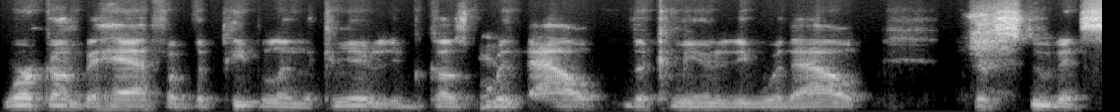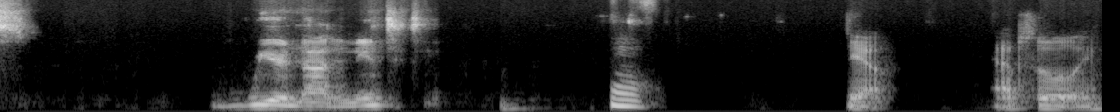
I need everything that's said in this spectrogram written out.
work on behalf of the people in the community because yeah. without the community, without the students, we are not an entity. Mm. Yeah, absolutely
